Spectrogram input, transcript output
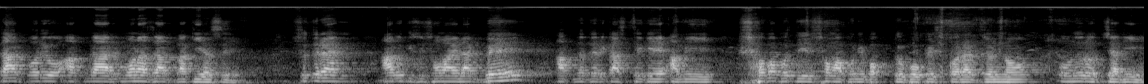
তারপরেও আপনার মোনাজাত বাকি আছে। সুতরাং আরও কিছু সময় লাগবে, আপনাদের কাছ থেকে আমি সভাপতির সমাপনী বক্তব্য পেশ করার জন্য অনুরোধ জানিয়ে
